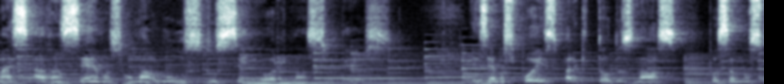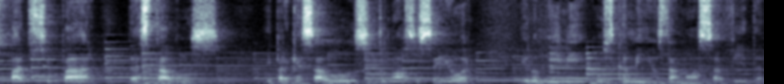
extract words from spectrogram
mas avancemos rumo à luz do Senhor nosso Deus. Rezemos, pois, para que todos nós possamos participar desta luz e para que essa luz do nosso Senhor ilumine os caminhos da nossa vida.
